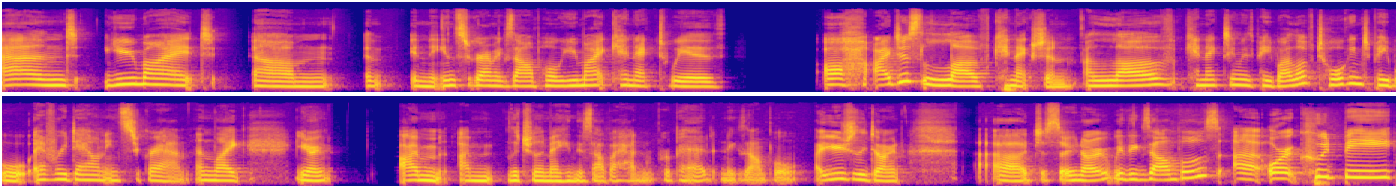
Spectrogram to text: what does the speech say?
And you might, um, in, the Instagram example, you might connect with Oh, I just love connection. I love connecting with people. I love talking to people every day on Instagram and like, you know, I'm I'm literally making this up. I hadn't prepared an example. I usually don't. Uh, just so you know, with examples, uh, or it could be,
